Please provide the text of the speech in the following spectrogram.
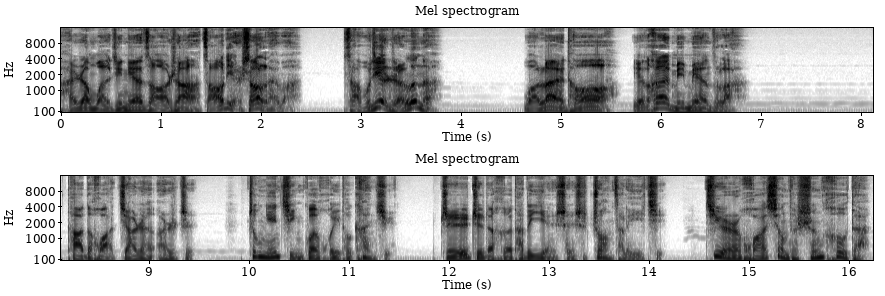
还让我今天早上早点上来吗？咋不见人了呢？我赖头也太没面子了。”他的话戛然而止，中年警官回头看去，直直的和他的眼神是撞在了一起。继而滑向他身后的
